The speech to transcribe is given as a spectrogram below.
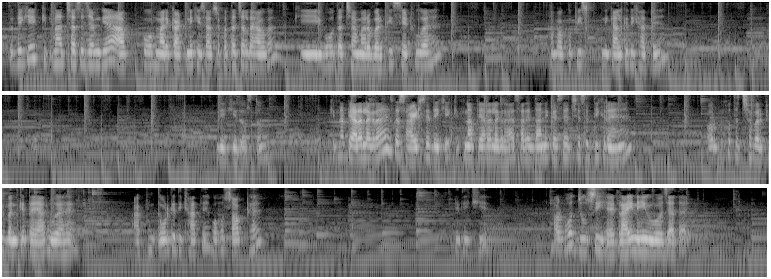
तो देखिए कितना अच्छा से जम गया आपको हमारे काटने के हिसाब से पता चल रहा होगा कि बहुत अच्छा हमारा बर्फ़ी सेट हुआ है। हम आपको पीस निकाल के दिखाते हैं। देखिए दोस्तों, कितना प्यारा लग रहा है इसका साइड से देखिए, कितना प्यारा लग रहा है। सारे दाने कैसे अच्छे से दिख रहे हैं और बहुत अच्छा बर्फ़ी बन के तैयार हुआ है। आपको हम तोड़ के दिखाते हैं, बहुत सॉफ्ट है। ये देखिए, और बहुत जूसी है ड्राई नहीं हुआ ज़्यादा।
